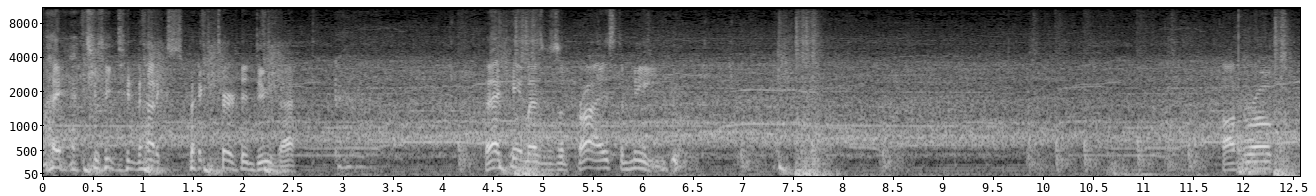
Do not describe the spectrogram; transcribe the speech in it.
I actually did not expect her to do that. That came as a surprise to me. Off the.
